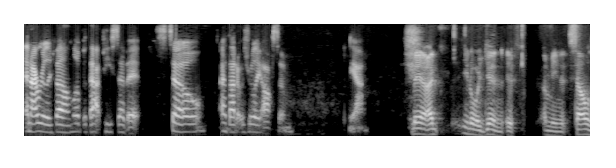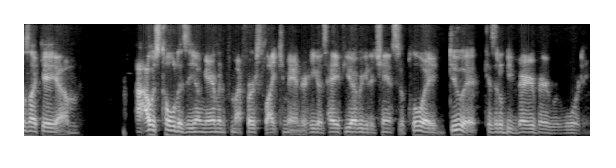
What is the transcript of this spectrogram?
and i really fell in love with that piece of it so i thought it was really awesome yeah Man, I you know again if I mean it sounds like a um I was told as a young airman from my first flight commander, he goes, "Hey, if you ever get a chance to deploy, do it because it'll be very, very rewarding."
